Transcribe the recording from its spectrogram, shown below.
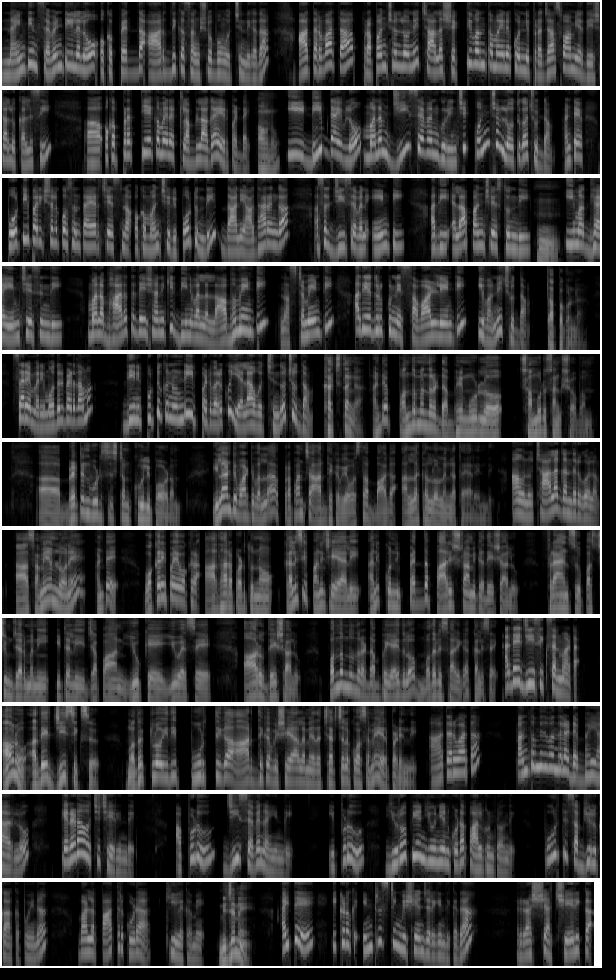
Nineteen సెవెంటీలలో ఒక పెద్ద ఆర్థిక సంక్షోభం వచ్చింది కదా. ఆ తర్వాత ప్రపంచంలోనే చాలా శక్తివంతమైన కొన్ని ప్రజాస్వామ్య దేశాలు కలిసి ఒక ప్రత్యేకమైన క్లబ్ లాగా ఏర్పడ్డాయి. అవును. ఈ డీప్ డైవ్లో మనం జీ సెవెన్ గురించి కొంచెం లోతుగా చూద్దాం. అంటే పోటీ పరీక్షల కోసం తయారు చేసిన ఒక మంచి రిపోర్ట్ ఉంది. దాని ఆధారంగా అసలు జీ సెవెన్ ఏంటి? అది ఎలా పనిచేస్తుంది? ఈ మధ్య ఏం చేసింది? మన భారతదేశానికి దీనివల్ల లాభమేంటి? నష్టమేంటి? అది ఎదుర్కొనే సవాళ్ళేంటి ఇవన్నీ చూద్దాం. తప్పకుండా. సరే మరి మొదలు పెడదామా? దీని పుట్టుక నుండి ఇప్పటి వరకు ఎలా వచ్చిందో చూద్దాం. ఖచ్చితంగా. అంటే పంతొమ్మిది వందల డెబ్బై మూడులో చమురు సంక్షోభం బ్రెటన్ వుడ్ సిస్టమ్ కూలిపోవడం ఇలాంటి వాటి వల్ల ప్రపంచ ఆర్థిక వ్యవస్థ బాగా అల్లకల్లోలంగా తయారైంది. అవును చాలా గందరగోళం. ఆ సమయంలోనే అంటే ఒకరిపై ఒకరు ఆధారపడుతున్నాం కలిసి పనిచేయాలి అని కొన్ని పెద్ద పారిశ్రామిక దేశాలు ఫ్రాన్సు పశ్చిమ Germany Italy Japan UK USA ఆరు దేశాలు పంతొమ్మిది వందల డెబ్బై ఐదులో మొదటిసారిగా కలిశాయి. అదే జీ సిక్స్ అన్నమాట. అవును అదే జీ సిక్స్ మొదట్లో ఇది పూర్తిగా ఆర్థిక విషయాల మీద చర్చల కోసమే ఏర్పడింది. ఆ తరువాత పంతొమ్మిది వందల డెబ్బై ఆరులో కెనడా వచ్చి చేరింది. అప్పుడు జీ సెవెన్ అయింది. ఇప్పుడు యూరోపియన్ యూనియన్ కూడా పాల్గొంటోంది. పూర్తి సభ్యులు కాకపోయినా వాళ్ళ పాత్ర కూడా కీలకమే. నిజమే. అయితే ఇక్కడ ఒక ఇంట్రెస్టింగ్ విషయం జరిగింది కదా. రష్యా చేరిక.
